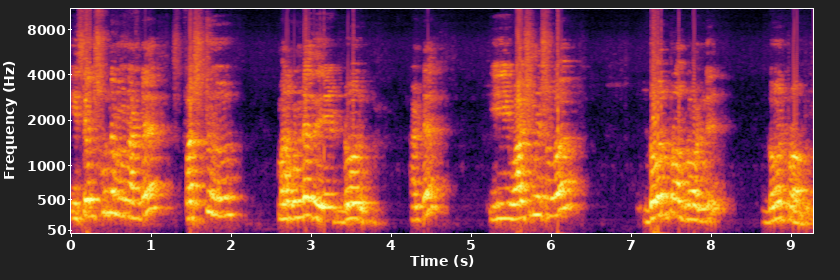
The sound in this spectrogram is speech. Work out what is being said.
ఇది తెలుసుకునే ముందు అంటే ఫస్ట్ మనకు ఉండేది డోర్ అంటే ఈ వాషింగ్ మిషన్లో డోర్ ప్రాబ్లం అండి. డోర్ ప్రాబ్లం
